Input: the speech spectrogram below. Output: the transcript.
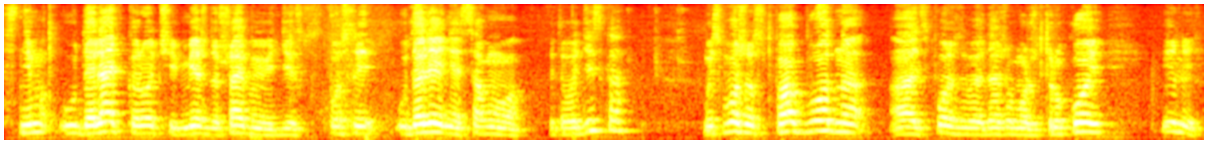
сним, удалять, короче, между шайбами диск. После удаления самого этого диска мы сможем свободно, а, используя даже, может, рукой или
